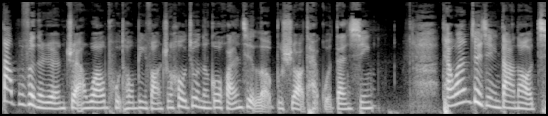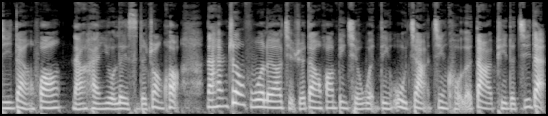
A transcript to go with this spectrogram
大部分的人转往普通病房之后就能够缓解了，不需要太过担心。台湾最近大闹鸡蛋荒，南韩也有类似的状况。南韩政府为了要解决蛋荒，并且稳定物价，进口了大批的鸡蛋。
